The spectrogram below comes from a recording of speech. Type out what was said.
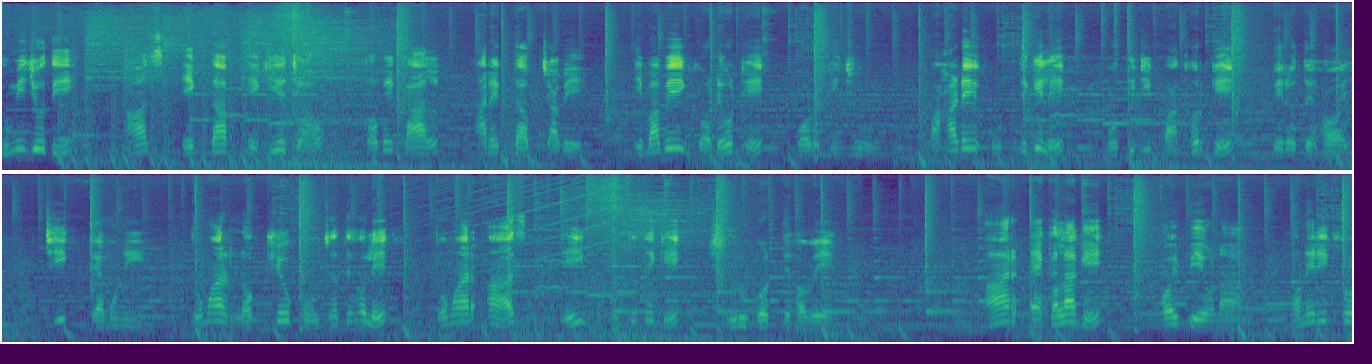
তুমি যদি আজ এক ধাপ এগিয়ে যাও, তবে কাল আরেক ধাপ যাবে। এভাবেই গড়ে ওঠে বড় কিছু। পাহাড়ে উঠতে গেলে প্রতিটি পাথরকে পেরোতে হয়, ঠিক তেমনি তোমার লক্ষ্যেও পৌঁছাতে হলে তোমার আজ এই মুহূর্ত থেকে শুরু করতে হবে। আর একা লাগে ভয় পেও না। মনে রেখো,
